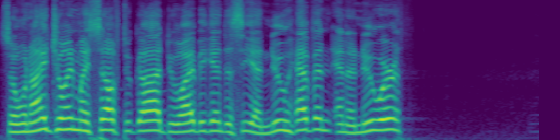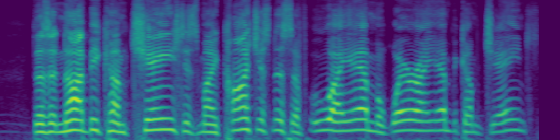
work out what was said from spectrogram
So when I join myself to God, do I begin to see a new heaven and a new earth? Does it not become changed? Is my consciousness of who I am and where I am become changed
